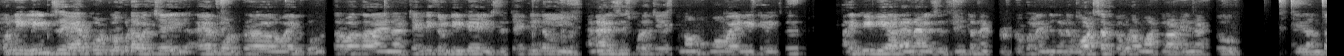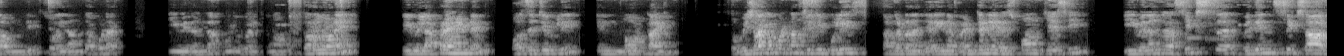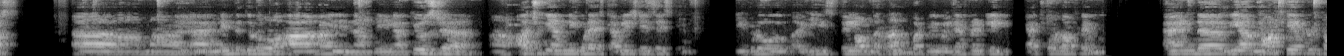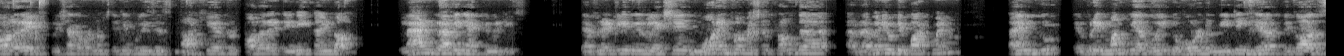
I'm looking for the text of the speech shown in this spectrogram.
కొన్ని లీడ్స్ ఎయిర్పోర్ట్లో కూడా వచ్చాయి ఎయిర్పోర్ట్ వైపు. తర్వాత ఆయన టెక్నికల్ డీటెయిల్స్ టెక్నికల్ అనాలిసిస్ కూడా చేస్తున్నాము mobile details IPDR analysis internet protocol ఎందుకంటే వాట్సాప్లో కూడా మాట్లాడినట్టు ఇదంతా ఉంది. సో ఇదంతా కూడా ఈ విధంగా ముందుకు వెళ్తున్నాము. త్వరలోనే we will apprehend positively in no time so Visakhapatnam city police సంఘటన జరిగిన వెంటనే రెస్పాండ్ చేసి ఈ విధంగా సిక్స్ విదిన్ సిక్స్ అవర్స్ నిందితుడు అక్యూజ్డ్ ఆచూకీ అన్ని కూడా ఎస్టాబ్లిష్ చేసేసి ఇప్పుడు he still on the run but we will definitely catch hold of him and we are not here to tolerate Visakhapatnam city police is not here to tolerate any kind of land grabbing activities definitely we will exchange more information from the revenue department. Time to every month we are going to hold a meeting here because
